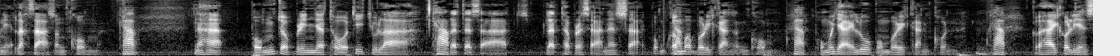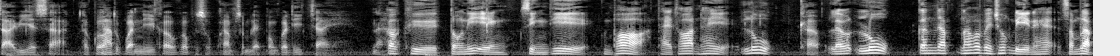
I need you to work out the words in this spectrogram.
เนี่ยรักษาสังคมครับนะฮะ ผมจบปริญญาโทที่จุฬาครับรัฐศาสตร์ รัฐประศาสนศาสตร์ ผมก็ครับมาบริการสังคมครับผมก็อยากให้ลูกผมบริการคนครับก็ให้เขาเรียนสายวิทยาศาสตร์ แล้วก็ครับทุกวันนี้เขาก็ประสบความสำเร็จผมก็ดีใจนะฮะก็คือตรงนี้เองสิ่งที่คุณพ่อถ่ายทอดให้ลูกครับแล้วลูกก็นับนับว่าเป็นโชคดีนะฮะสำหรับ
